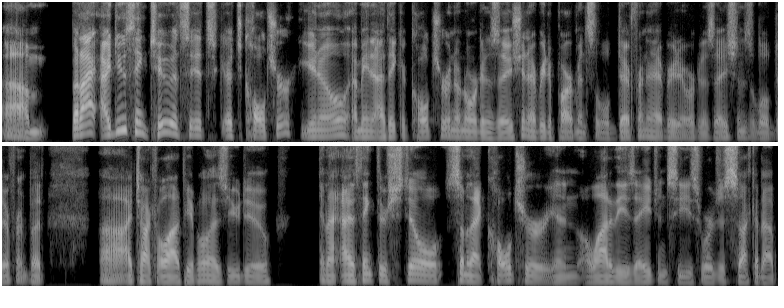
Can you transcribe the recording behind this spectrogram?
Um, but I, I do think too it's it's it's culture you know? I mean i think a culture in an organization every department's a little different every organization is a little different but uh, i talk to a lot of people as you do and I, I, think there's still some of that culture in a lot of these agencies where just suck it up.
